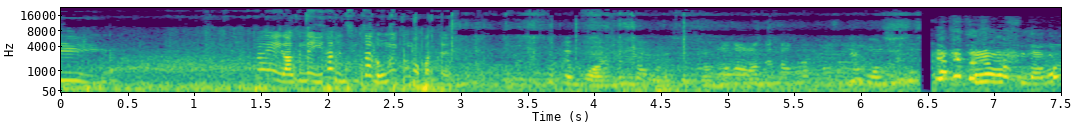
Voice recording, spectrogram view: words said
흔들어야지. 아니 나 근데 이 사진 진짜 너무 예쁜 것 같아. 그때 뭐 안 된다고 그랬었잖아. 나안 된다고 했잖아. 이게 뭐지? 이렇게 들려버린다고?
